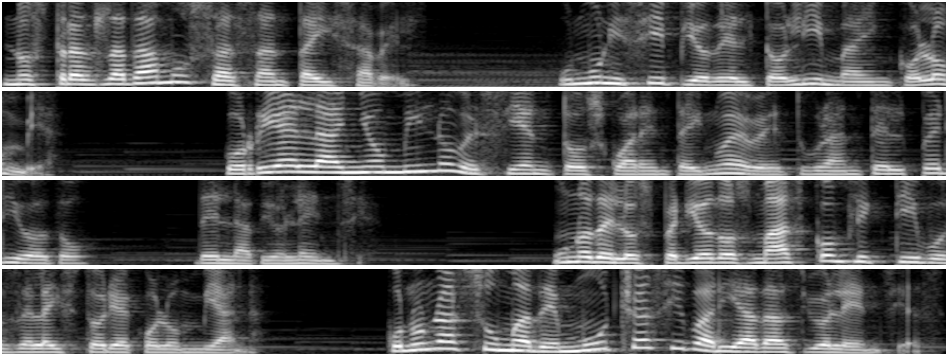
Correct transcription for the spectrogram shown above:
Nos trasladamos a Santa Isabel, un municipio del Tolima en Colombia Corría el año 1949 durante el periodo de la violencia, uno de los periodos más conflictivos de la historia colombiana, con una suma de muchas y variadas violencias,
